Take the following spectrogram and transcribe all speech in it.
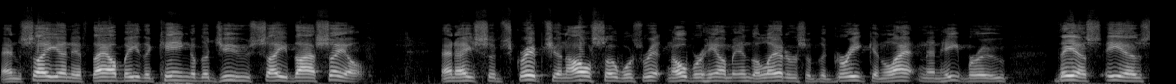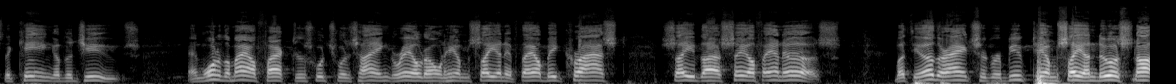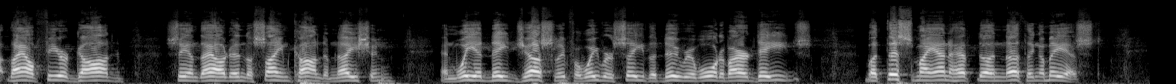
and saying, If thou be the king of the Jews, save thyself. And a subscription also was written over him in the letters of the Greek and Latin and Hebrew This is the king of the Jews. And one of the malefactors which was hanged railed on him, saying, If thou be Christ, save thyself and us. But the other answered, rebuked him, saying, Doest not thou fear God, seeing thou art in the same condemnation? And we indeed justly, for we receive the due reward of our deeds. But this man hath done nothing amiss.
